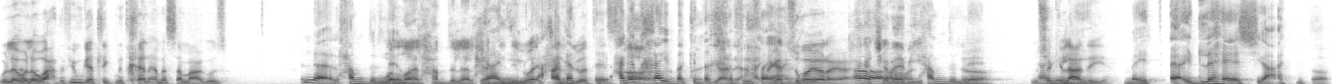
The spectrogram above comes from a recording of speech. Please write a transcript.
ولو لو واحدة فيهم جات لك متخانقة مثلا مع جوزها. لا الحمد لله. والله الحمد لله لحد يعني دلوقتي. حاجات دلوقتي. حاجات آه. خايبة كده يعني خفيفة حاجات يعني. حاجات صغيرة يعني. حاجات آه، شبابي. آه. الحمد لله. آه. مشاكل يعني ما- عادية. ما يتقعدلهاش يعني. آه.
